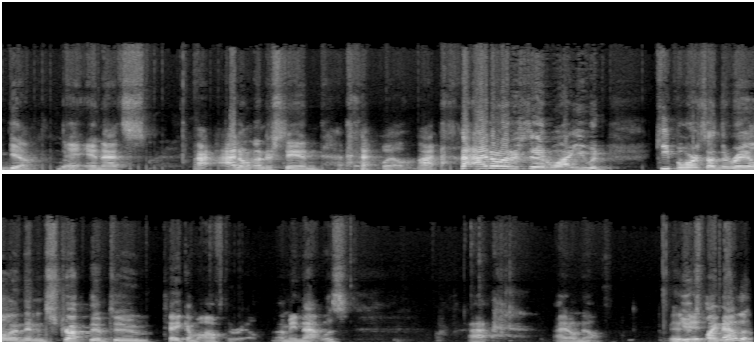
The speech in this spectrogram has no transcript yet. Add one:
Yeah. So. And that's, I, I don't understand. Well, I, I don't understand why you would keep a horse on the rail and then instruct them to take them off the rail. I mean, that was, uh, I don't know. You it, explain that one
